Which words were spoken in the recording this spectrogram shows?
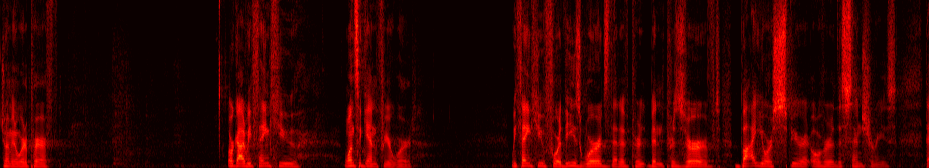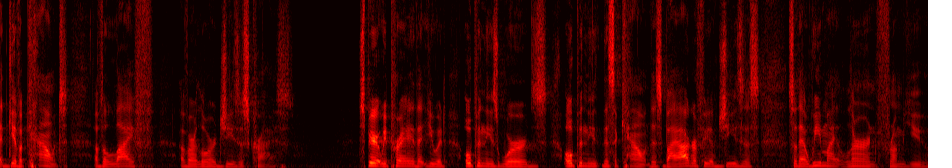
Join me in a word of prayer. Lord God, we thank you once again for your word. We thank you for these words that have been preserved by your Spirit over the centuries that give account of the life of our Lord Jesus Christ. Spirit, we pray that you would open these words, open the, this account, this biography of Jesus, so that we might learn from you.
